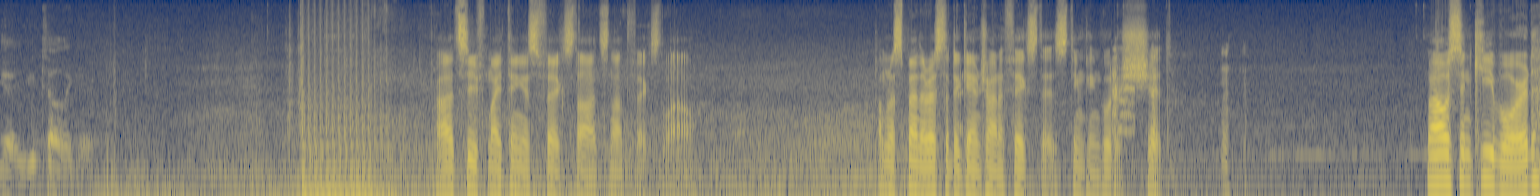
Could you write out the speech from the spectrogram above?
Yeah, you tell the game. Uh, let's see if my thing is fixed. Oh, it's not fixed. Wow. I'm gonna spend the rest of the game trying to fix this. Thing can go to shit. Mouse and keyboard.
